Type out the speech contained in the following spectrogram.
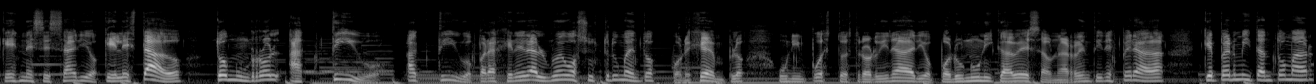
que es necesario que el Estado tome un rol activo activo para generar nuevos instrumentos, por ejemplo, un impuesto extraordinario por una única vez a una renta inesperada, que permitan tomar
